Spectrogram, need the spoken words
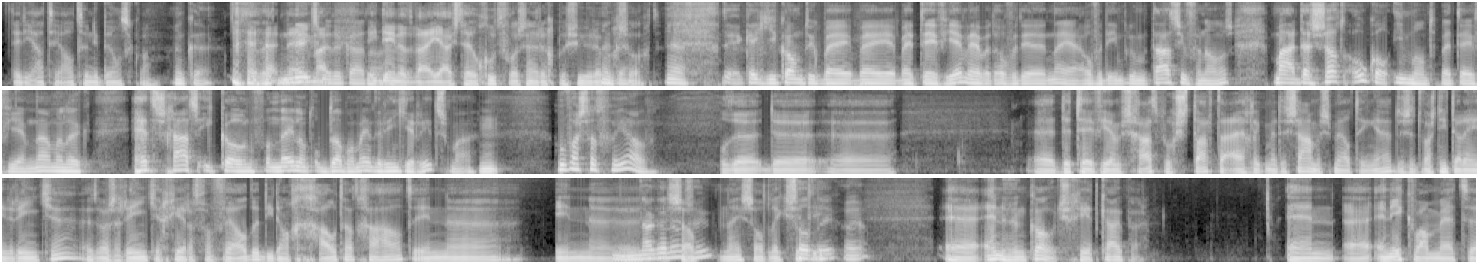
Nee, die had hij al toen hij bij ons kwam. Oké. Dus dat heeft Nee, niks maar met elkaar ik denk dat wij juist heel goed voor zijn rugblessure hebben Oké. gezorgd. Ja. Kijk, je kwam natuurlijk bij, bij, bij TVM. We hebben het over de, nou ja, over de implementatie van alles. Maar daar zat ook al iemand bij TVM. Namelijk het schaatsicoon van Nederland op dat moment, Rintje Ritsma. Hm. Hoe was dat voor jou? De, de, eh, de TVM schaatsploeg startte eigenlijk met de samensmelting. Hè? Dus het was niet alleen Rintje. Het was Rintje Gerard van Velde, die dan goud had gehaald in... eh in eh, Nagano, Salt- nee, Salt Lake City. Salt Lake? Oh, ja. Eh, en hun coach, Geert Kuiper. En, eh, en ik kwam met,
